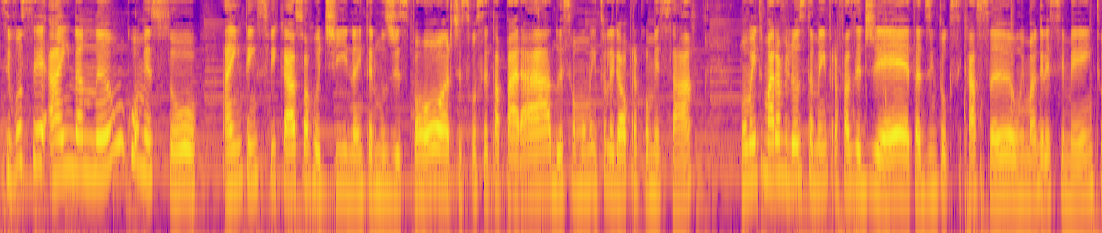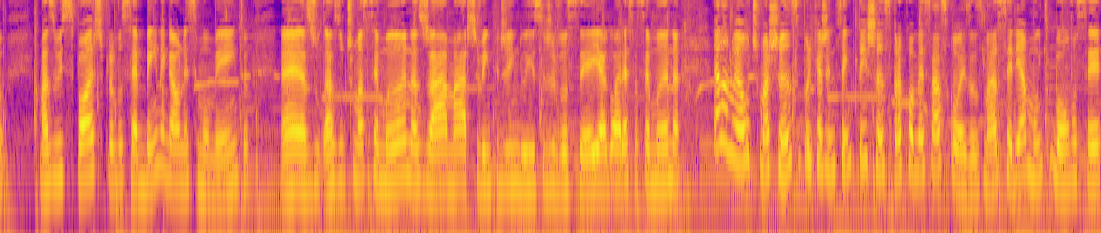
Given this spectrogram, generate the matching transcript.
Se você ainda não começou a intensificar a sua rotina em termos de esporte, se você tá parado, esse é um momento legal para começar. Momento maravilhoso também para fazer dieta, desintoxicação, emagrecimento. Mas o esporte para você é bem legal nesse momento. É, as, as, últimas semanas já a Marte vem pedindo isso de você e agora essa semana ela não é a última chance porque a gente sempre tem chance para começar as coisas, mas seria muito bom você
